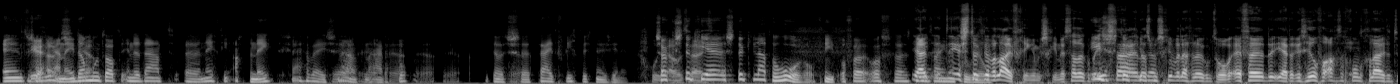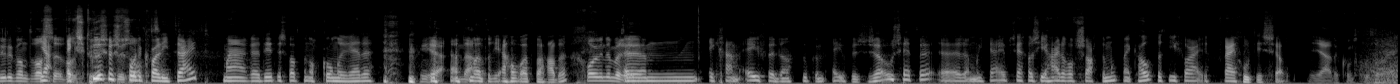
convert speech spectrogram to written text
En toen zei hij, ja nee, dan ja. moet dat inderdaad eh, 1998 zijn geweest. Ja, nou, een aardig ja. Dus ja. eh, tijd vliegt dus naar zin in. Goeie Zal ik een stukje, tijd. stukje laten horen, of niet? Of, eh, was, Ja, uh, het, het eerste stuk dat we live gingen misschien. Dat staat ook op Eerste Insta en dat is misschien wel even leuk om te horen. Even, de- ja, er is heel veel achtergrondgeluid natuurlijk, want het was, ja, eh, was excuses druk voor de kwaliteit, maar eh, dit is wat we nog konden redden. Ja, het nou, materiaal wat we hadden. gooi hem er maar in. Ehm, ik ga hem even, dan doe ik hem even zo zetten. Eh, dan moet jij even zeggen als hij harder of zachter moet. Maar ik hoop dat hij vrij, vrij goed is zo. ja, dat komt goed doorheen.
